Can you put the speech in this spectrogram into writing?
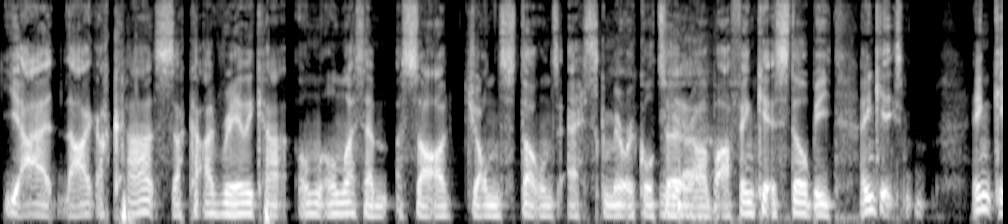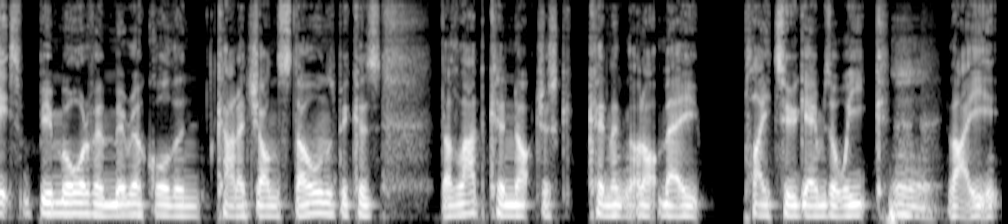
yeah, I, I can't, I, really can't, unless a, a sort of John Stones esque miracle turnaround. Yeah. But I think it'd still be, I think it's, I think it's be more of a miracle than kind of John Stones because the lad cannot just cannot may play two games a week. Mm. Like he,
